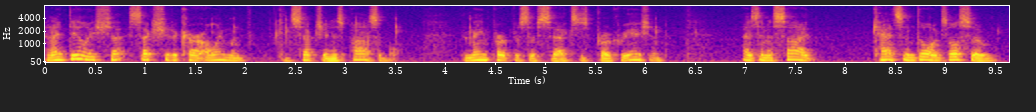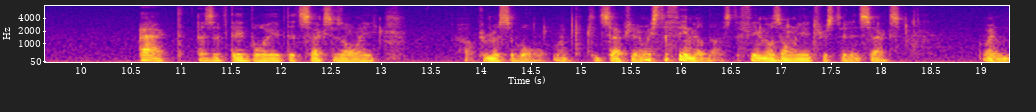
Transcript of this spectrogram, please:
and ideally, sex should occur only when conception is possible. The main purpose of sex is procreation. As an aside, cats and dogs also act as if they believe that sex is only uh, permissible conception, at least the female does. The female is only interested in sex when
